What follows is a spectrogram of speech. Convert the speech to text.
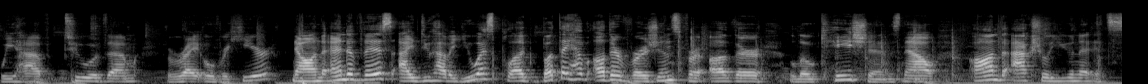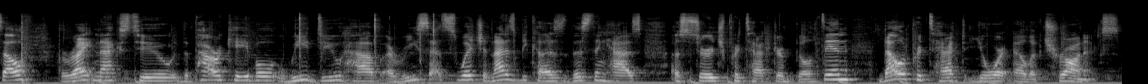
we have two of them right over here. Now on the end of this, I do have a US plug, but they have other versions for other locations. Now on the actual unit itself, right next to the power cable, we do have a reset switch and that is because this thing has a surge protector built in that will protect your electronics.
